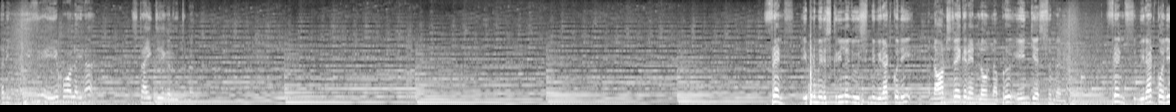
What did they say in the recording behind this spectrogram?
తను ఈజీగా ఏ బాల్ అయినా స్ట్రైక్ చేయగలుగుతున్నాడు. ఫ్రెండ్స్ ఇప్పుడు మీరు స్క్రీన్లో చూసింది విరాట్ కోహ్లీ నాన్ స్ట్రైకర్ ఎండ్లో ఉన్నప్పుడు ఏం చేస్తున్నారు ఫ్రెండ్స్ విరాట్ కోహ్లీ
